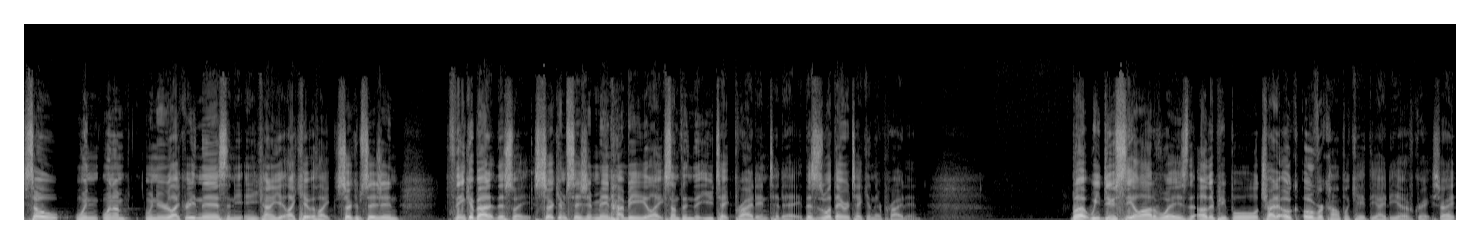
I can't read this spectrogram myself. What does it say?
So when when I'm when you're like reading this and you, and you kind of get like hit with like circumcision, think about it this way: circumcision may not be like something that you take pride in today. This is what they were taking their pride in. But we do see a lot of ways that other people try to overcomplicate the idea of grace, right?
